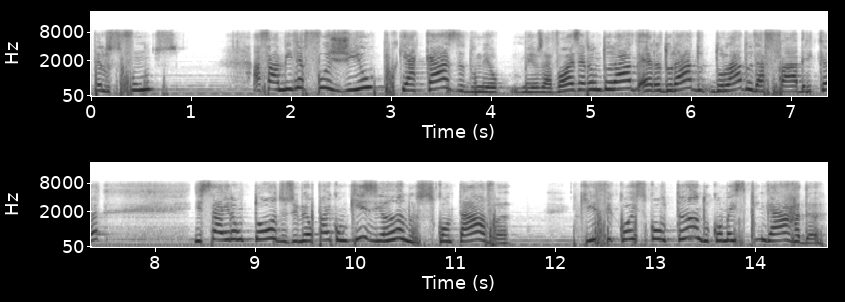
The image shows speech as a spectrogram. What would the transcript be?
pelos fundos a família fugiu porque a casa dos meu, meus avós era, do lado, era do, lado, do lado da fábrica e saíram todos. E meu pai, com 15 anos, contava que ficou escoltando com uma espingarda.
